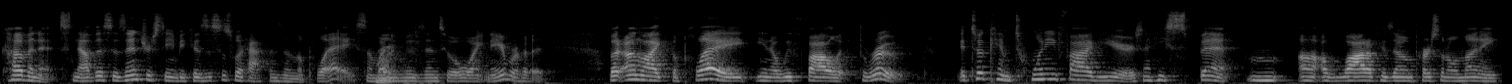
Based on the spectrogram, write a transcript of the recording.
covenants. Now, this is interesting because this is what happens in the play. Somebody right. moves into a white neighborhood. But unlike the play, you know, we follow it through. It took him 25 years and he spent uh, a lot of his own personal money.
